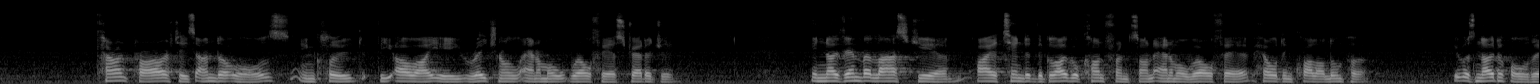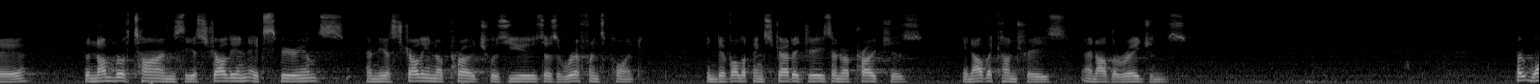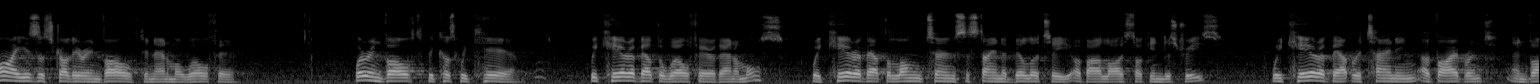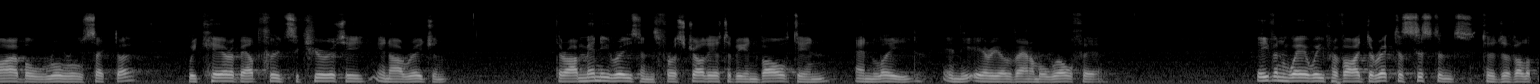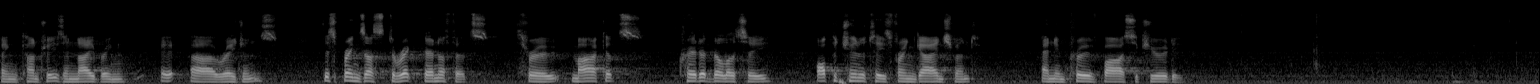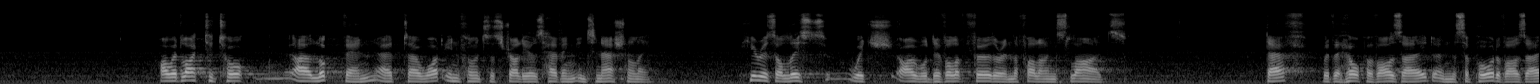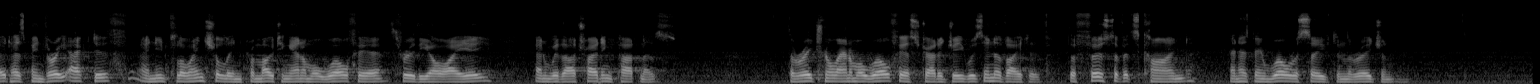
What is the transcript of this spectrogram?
Current priorities under OARS include the OIE Regional Animal Welfare Strategy. In November last year, I attended the Global Conference on Animal Welfare held in Kuala Lumpur. It was notable there the number of times the Australian experience and the Australian approach was used as a reference point in developing strategies and approaches in other countries and other regions. But why is Australia involved in animal welfare? We're involved because we care. We care about the welfare of animals. We care about the long-term sustainability of our livestock industries. We care about retaining a vibrant and viable rural sector. We care about food security in our region. There are many reasons for Australia to be involved in and lead in the area of animal welfare even where we provide direct assistance to developing countries and neighbouring eh, uh, regions, this brings us direct benefits through markets, credibility, opportunities for engagement, and improved biosecurity. I would like to talk, uh, look then at uh, what influence Australia is having internationally. Here is a list which I will develop further in the following slides. DAFF, with the help of AusAid and the support of AusAid, has been very active and influential in promoting animal welfare through the OIE and with our trading partners. The Regional Animal Welfare Strategy was innovative, the first of its kind, and has been well received in the region.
